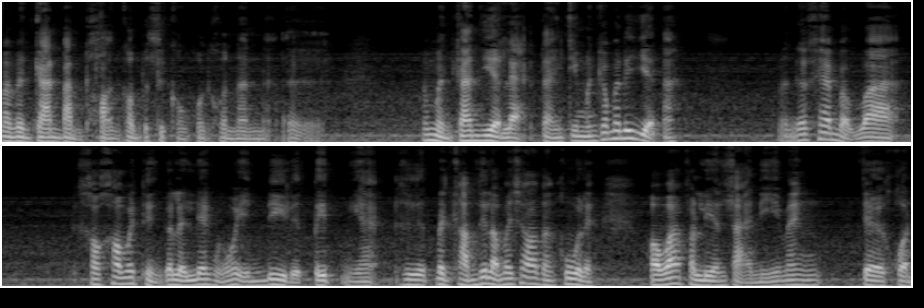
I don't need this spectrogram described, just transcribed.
มันเป็นการบั่นทอนความรู้สึกของคนคนนั้นนะเออมันเหมือนการเหยียดแหละ แต่จริงมันก็ไม่ได้เหยียดนะมันก็แค่แบบว่าเขาเข้าไม่ถึงก็เลยเรียกเหมือนว่าอินดี้หรือติดเงี้ยคือเป็นคำที่เราไม่ชอบทั้งคู่เลย เพราะว่าพอเรียนสายนี้แม่งเจอคน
